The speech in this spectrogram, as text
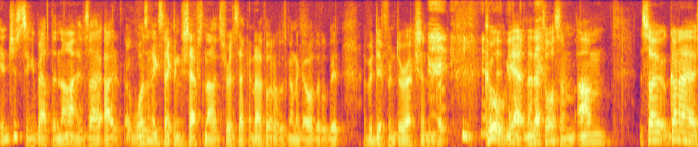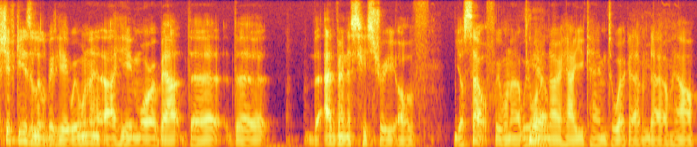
interesting about the knives. I, I wasn't expecting chef's knives for a second. I thought it was going to go a little bit of a different direction, but cool. Yeah. No, that's awesome. Um, so gonna shift gears a little bit here. We want to uh, hear more about the the the Adventist history of yourself. We want to we want to know how you came to work at Avondale, how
